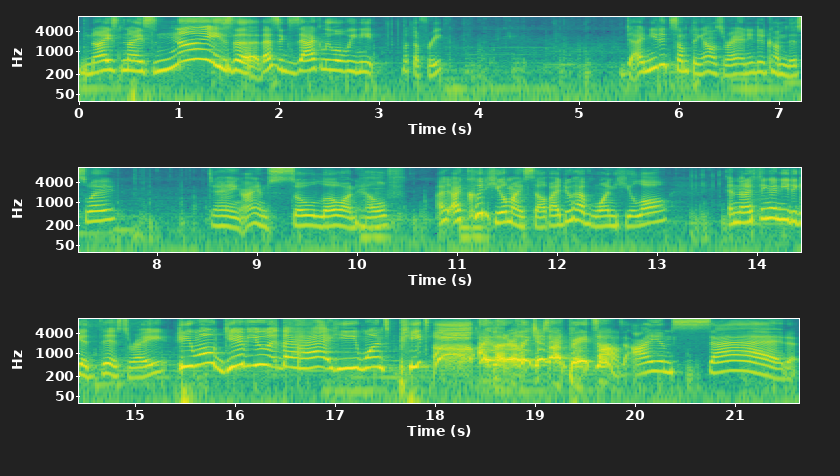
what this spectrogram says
Nice, nice, nice! That's exactly what we need. What the freak? I needed something else, right? I needed to come this way. Dang, I am so low on health. I, I could heal myself. I do have one heal all. And then I think I need to get this, right? He won't give you the hat. He wants pizza. I literally just had pizza. I am sad.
